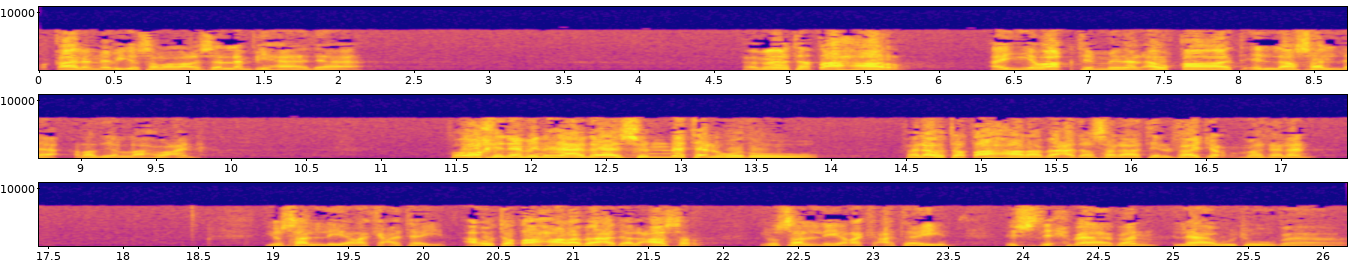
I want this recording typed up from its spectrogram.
فقال النبي صلى الله عليه وسلم بهذا. فما تطهر أي وقت من الأوقات إلا صلى رضي الله عنه. فأخذ من هذا سنة الوضوء. فلو تطهر بعد صلاة الفجر مثلا يصلي ركعتين أو تطهر بعد العصر يصلي ركعتين استحبابا لا وجوبا.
